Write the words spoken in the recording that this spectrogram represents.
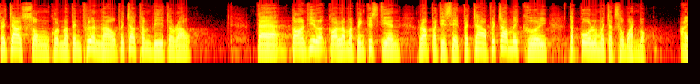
พระเจ้าส่งคนมาเป็นเพื่อนเรา พระเจ้าทำดีต่อเรา แต่ตอนที่ก่อนเรามาเป็นคริสเตียน เราปฏิเสธพระเจ้า พระเจ้าไม่เคยตะโกนลงมาจากสวรรค์บอก ไอ้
